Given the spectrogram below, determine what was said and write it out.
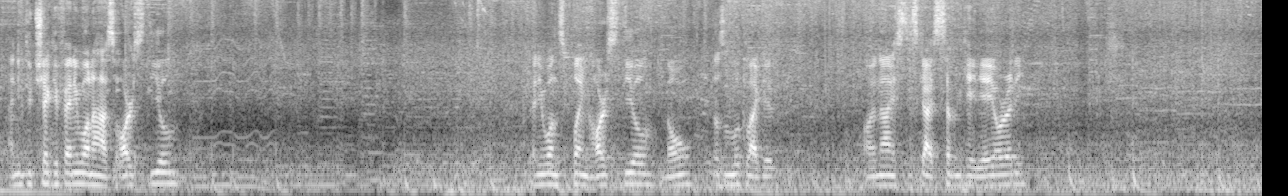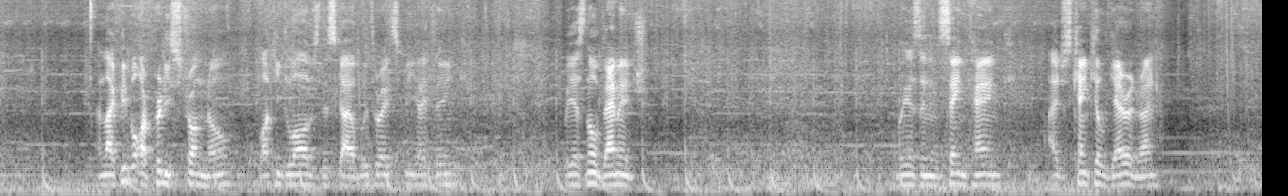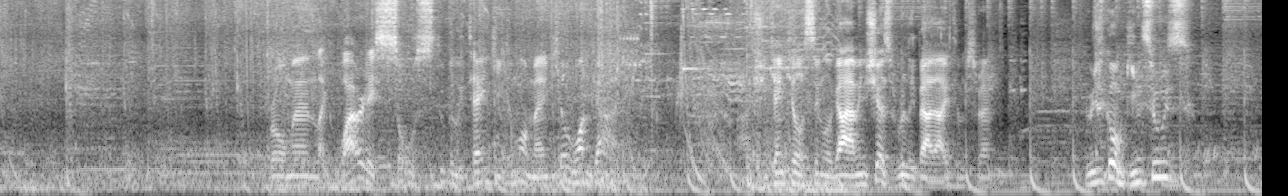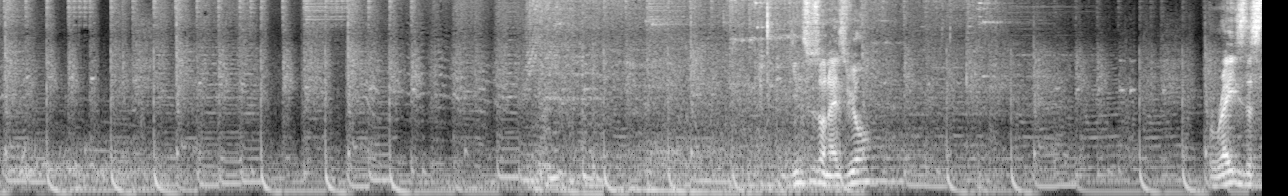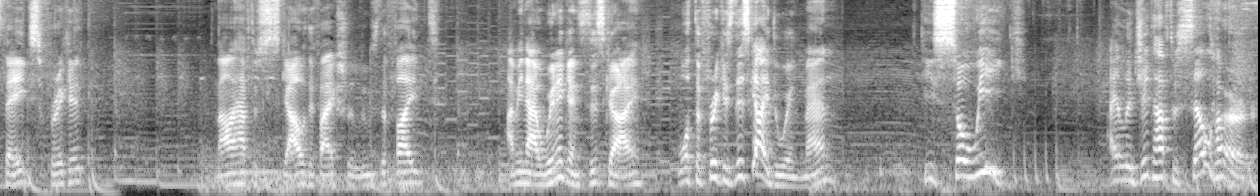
I need to check if anyone has Heartsteel. If anyone's playing Heartsteel? No, doesn't look like it. Oh, nice. This guy's 7 KDA already. And like, people are pretty strong, no? Lucky Gloves, this guy obliterates me, I think. But he has no damage. But he has an insane tank. I just can't kill Garen, right? Bro, man, like, why are they so stupidly tanky? Come on, man, kill one guy. Ah, she can't kill a single guy. I mean, she has really bad items, right? We just go Guinsoo's? Guinsoo's on Ezreal. Raise the stakes, frick it. Now I have to scout if I actually lose the fight. I mean, I win against this guy. What the frick is this guy doing, man? He's so weak. I legit have to sell her.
